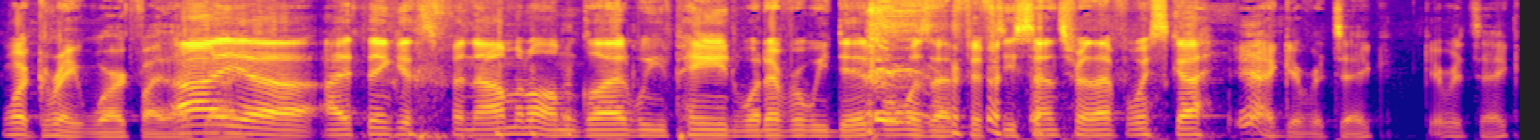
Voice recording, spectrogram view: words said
what great work by that I guy. uh, I think it's phenomenal. I'm glad we paid whatever we did. What was that? Fifty cents for that voice guy? yeah, give or take, give or take.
